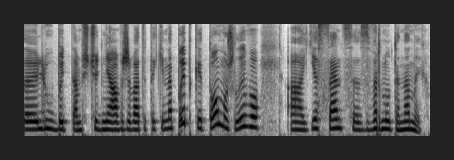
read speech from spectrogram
любить там щодня вживати такі напитки, то можливо є сенс звернути на них.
